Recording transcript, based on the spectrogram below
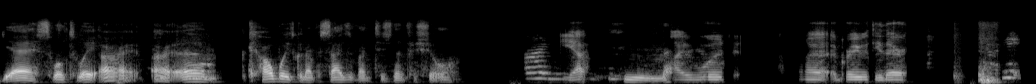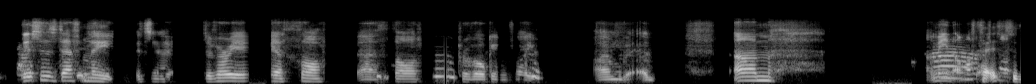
Yes, welterweight. All right, all right. Um, Cowboys gonna have a size advantage then for sure. Yeah, Hmm. I would uh, agree with you there. This is definitely it's a a very uh, thought uh, thought provoking fight. I'm uh, um. I mean, off the, top,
